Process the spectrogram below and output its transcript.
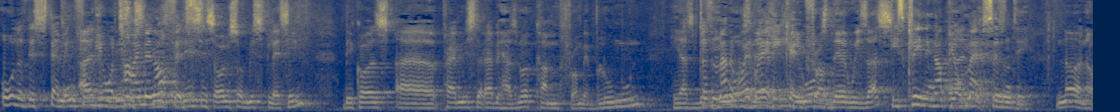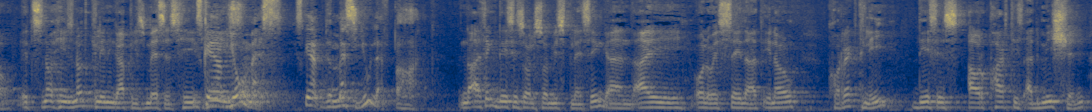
All of this stemming from your time is- in this- office. This is also misplacing because uh, Prime Minister Abiy has not come from a blue moon. He has been. Doesn't matter where- he came was from. there with us. He's cleaning up your mess, isn't he? No, no, it's not. He's not cleaning up his messes. He, He's cleaning up your mess. He's cleaning up the mess you left behind. No, I think this is also misplacing, and I always say that, you know, correctly, this is our party's admission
